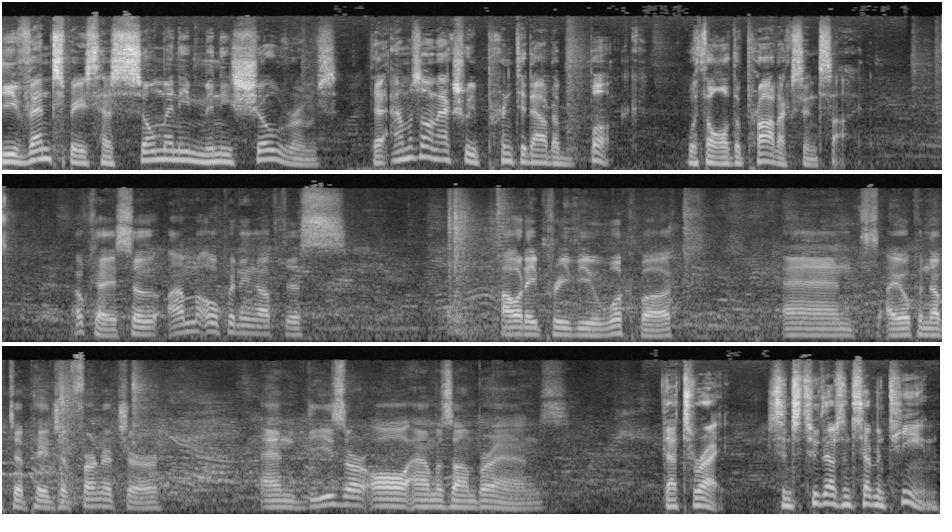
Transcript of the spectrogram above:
The event space has so many mini showrooms that Amazon actually printed out a book with all the products inside. Okay, so I'm opening up this holiday preview lookbook and I opened up to a page of furniture and these are all Amazon brands. That's right. Since 2017,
